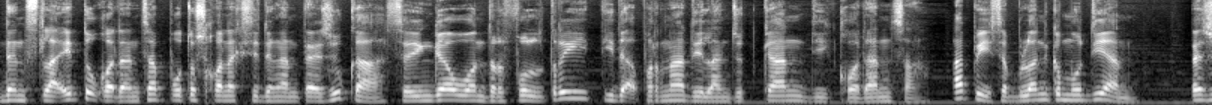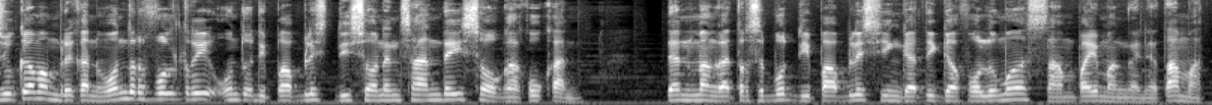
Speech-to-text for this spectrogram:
Dan setelah itu Kodansha putus koneksi dengan Tezuka sehingga Wonderful Tree tidak pernah dilanjutkan di Kodansha. Tapi sebulan kemudian, Tezuka memberikan Wonderful Tree untuk dipublish di Shonen Sunday Shogakukan. Dan manga tersebut dipublish hingga 3 volume sampai manganya tamat.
